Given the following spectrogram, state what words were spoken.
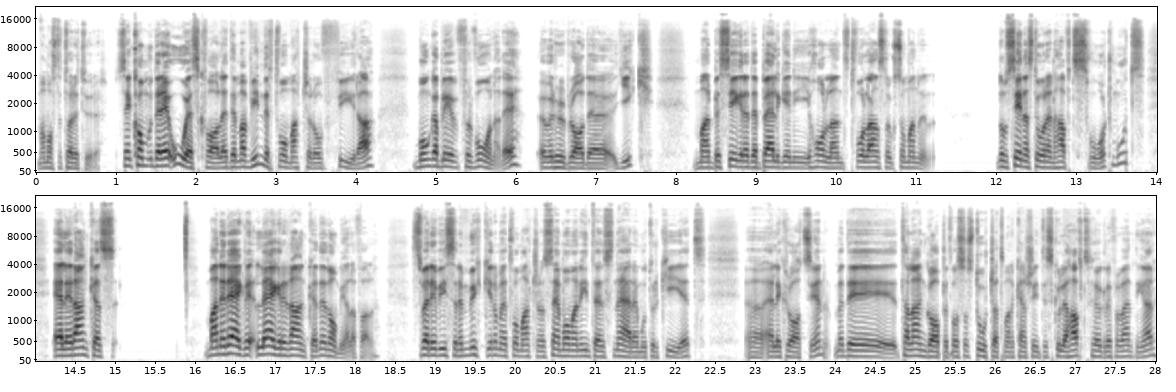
man måste ta returer. Sen kom det där OS-kvalet där man vinner två matcher av fyra. Många blev förvånade över hur bra det gick. Man besegrade Belgien i Holland, två landslag som man de senaste åren haft svårt mot Eller rankas. Man är lägre, lägre rankad än dem i alla fall. Sverige visade mycket i de här två matcherna, sen var man inte ens nära mot Turkiet eh, Eller Kroatien, men det talanggapet var så stort att man kanske inte skulle haft högre förväntningar.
